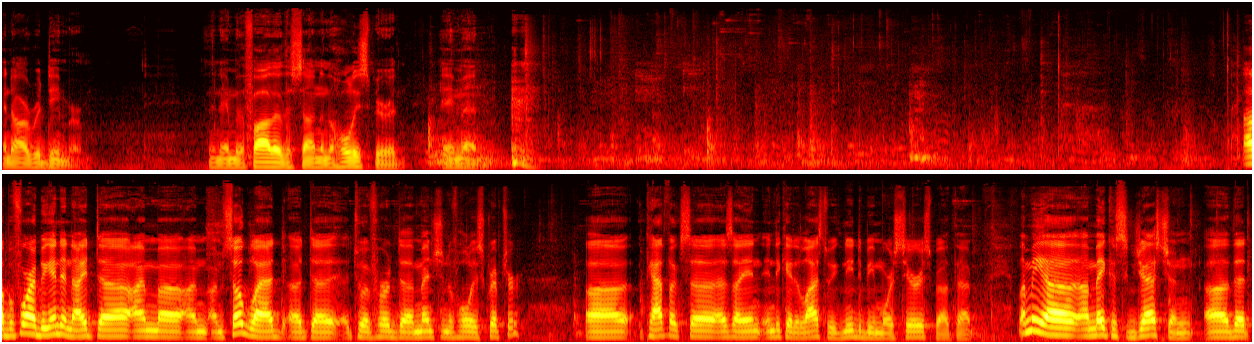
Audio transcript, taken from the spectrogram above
and our Redeemer. In the name of the Father, the Son, and the Holy Spirit, amen. Uh, before I begin tonight, uh, I'm, uh, I'm, I'm so glad uh, to, to, have heard uh, mention of Holy Scripture. Uh, Catholics, as I in- indicated last week, need to be more serious about that. Let me make a suggestion that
